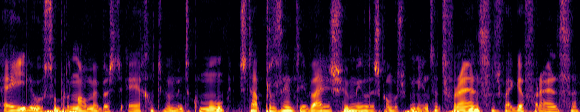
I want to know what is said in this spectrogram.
a, a ilha, o sobrenome é, é, relativamente comum, está presente em várias famílias, como os Pimenta de França, os Veiga França,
